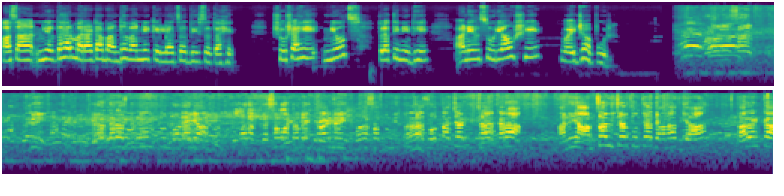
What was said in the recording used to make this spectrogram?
असा निर्धार मराठा बांधवांनी केल्याचं दिसत आहे. शिवशाही न्यूज प्रतिनिधी अनिल सूर्यवंशी वैजापूर. तुम्ही खरंखरच तुम्ही इथून बघाव्या तुम्हाला कसं वाटत आहे काय नाही बराचसा तुम्ही तुमच्या स्वतःचा विचार करा आणि आमचा विचार तुमच्या ध्यानात घ्या. कारण का?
